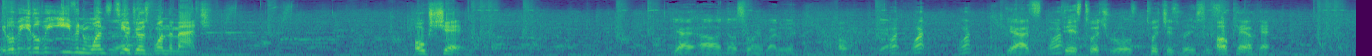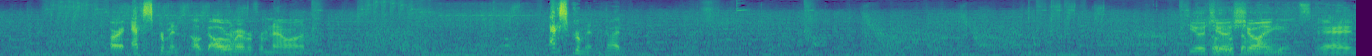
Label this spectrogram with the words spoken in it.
It'll be it'll be even once Yeah. T.O. Joe's won the match. Oh shit. Yeah, uh, no swearing by the way. Oh. Yeah. What? What? What? Yeah, it's, What? it's Twitch rules. Twitch is racist. Okay, okay. All right, excrement. I'll, I'll Yeah. remember from now on. Excrement. God. T.O. Joe you with the mind showing. And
